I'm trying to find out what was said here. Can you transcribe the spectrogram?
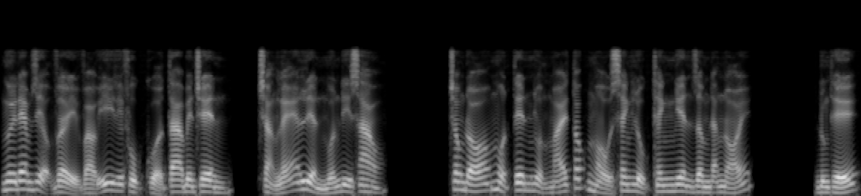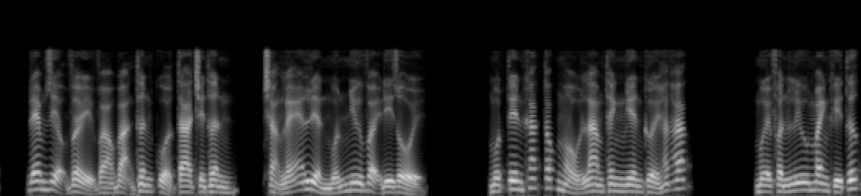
ngươi đem rượu vẩy vào y phục của ta bên trên, chẳng lẽ liền muốn đi sao? Trong đó một tên nhuộm mái tóc màu xanh lục thanh niên dâm đang nói. Đúng thế, đem rượu vẩy vào bạn thân của ta trên thân, chẳng lẽ liền muốn như vậy đi rồi? Một tên khác tóc màu lam thanh niên cười hắc hắc. Mười phần lưu manh khí tức.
